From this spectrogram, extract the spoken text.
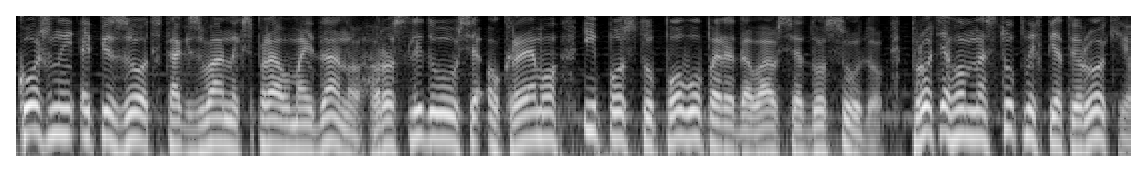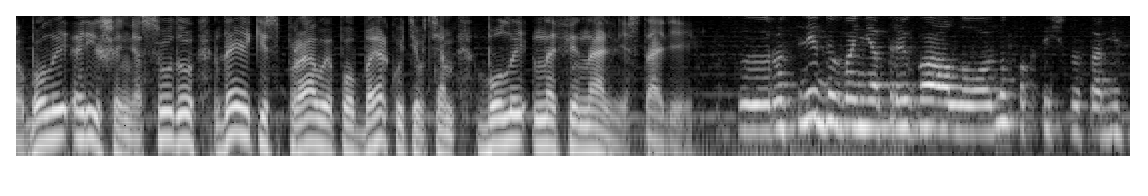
Кожний епізод так званих справ майдану розслідувався окремо і поступово передавався до суду. Протягом наступних п'яти років були рішення суду. Деякі справи по беркутівцям були на фінальній стадії. Розслідування тривало ну фактично там із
